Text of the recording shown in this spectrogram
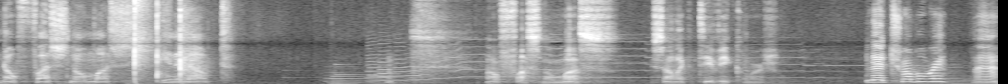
No fuss, no muss, in and out. No fuss, no muss. You sound like a TV commercial. You had trouble, Ray? Nah.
